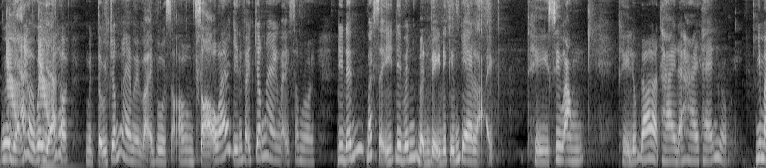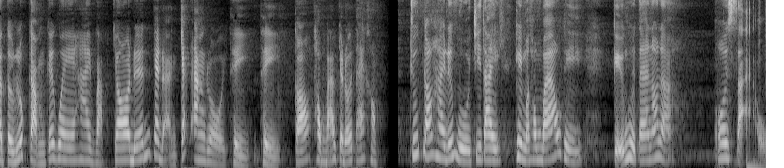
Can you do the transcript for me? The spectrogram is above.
que giả thôi que giả thôi. Mình tự trấn an mình vậy vừa sợ sợ quá chị phải trấn an vậy. Xong rồi đi đến bác sĩ đi đến bệnh viện để kiểm tra lại. Thì siêu âm thì lúc đó là thai đã hai tháng rồi nhưng mà từ lúc cầm cái que hai vạch cho đến cái đoạn chắc ăn rồi thì thì có thông báo cho đối tác không? Trước đó hai đứa vừa chia tay khi mà thông báo thì kiểu người ta nói là ôi xạo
